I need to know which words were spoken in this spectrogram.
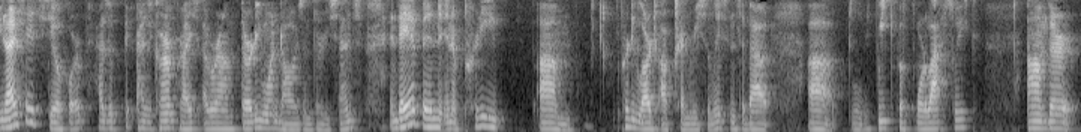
United States Steel Corp has a has a current price of around thirty one dollars and thirty cents, and they have been in a pretty um, pretty large uptrend recently since about uh week before last week. Um, they're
